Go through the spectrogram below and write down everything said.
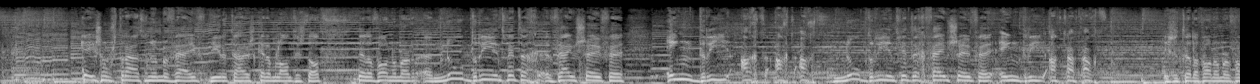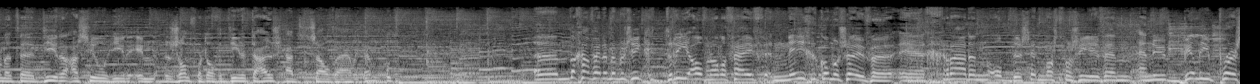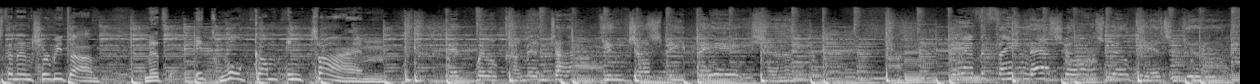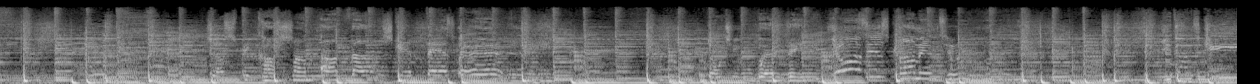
Keesomstraat nummer 5, dierentehuis Kennemerland is dat. Telefoonnummer 023 57 13888. 023 57 13888 is het telefoonnummer van het dierenasiel hier in Zandvoort. Of het dierentehuis, ja, het is hetzelfde eigenlijk. Um, we gaan verder met muziek. 3 over half 5, 9,7 uh, graden op de zendmast van CFM. En nu Billy Preston en Sarita met It Will Come in Time. It will come in time, you just be patient. Everything that's yours will get to you. Just because some others get theirs early. Don't you worry, yours is coming too. Sometimes keep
